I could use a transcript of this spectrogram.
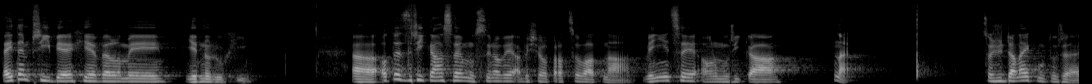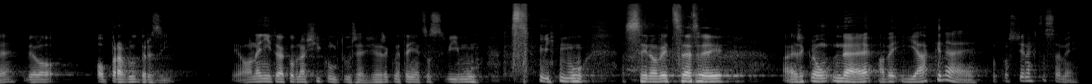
Tady ten příběh je velmi jednoduchý. Otec říká svému synovi, aby šel pracovat na vinici a on mu říká ne. Což v dané kultuře bylo opravdu drzí. Jo, není to jako v naší kultuře, že řeknete něco svýmu, svýmu synovi, dceři a řeknou ne, a vy jak ne? No prostě nechce se mi.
